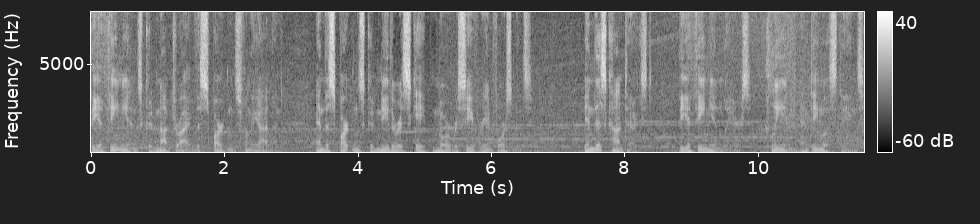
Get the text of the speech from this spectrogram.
The Athenians could not drive the Spartans from the island, and the Spartans could neither escape nor receive reinforcements. In this context, the Athenian leaders, Cleon and Demosthenes,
